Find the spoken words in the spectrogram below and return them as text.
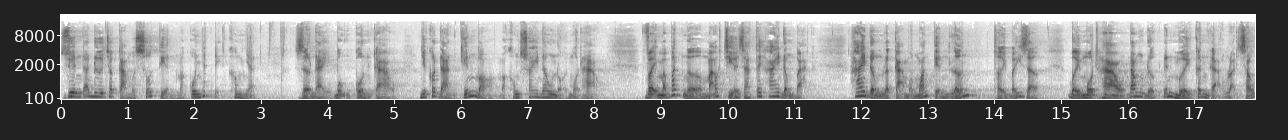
Duyên đã đưa cho cả một số tiền mà cô nhất định không nhận. Giờ này bụng cồn cào như có đàn kiến bò mà không xoay đâu nổi một hào. Vậy mà bất ngờ Mão chìa ra tới hai đồng bạc. Hai đồng là cả một món tiền lớn thời bấy giờ, bởi một hào đong được đến 10 cân gạo loại xấu.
